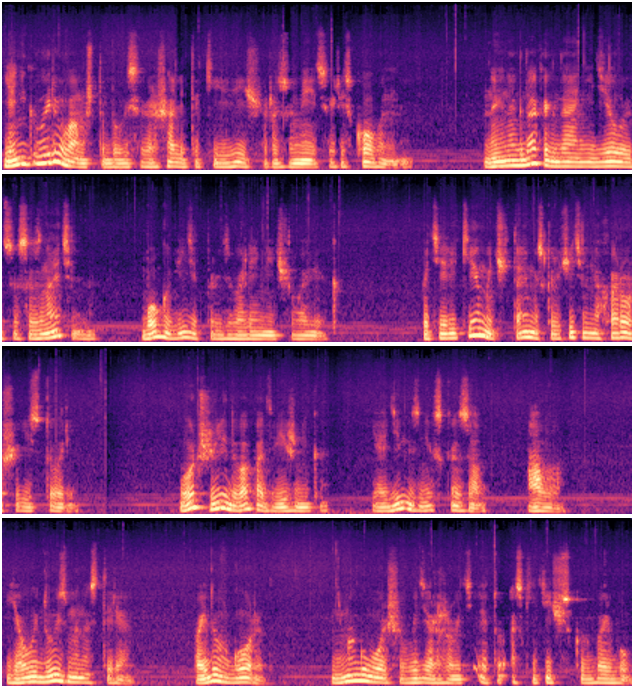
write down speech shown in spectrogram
Я не говорю вам, чтобы вы совершали такие вещи, разумеется, рискованные. Но иногда, когда они делаются сознательно, Бог видит произволение человека. По Тереке мы читаем исключительно хорошие истории. Вот жили два подвижника, и один из них сказал, «Ава, я уйду из монастыря, пойду в город, не могу больше выдерживать эту аскетическую борьбу.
